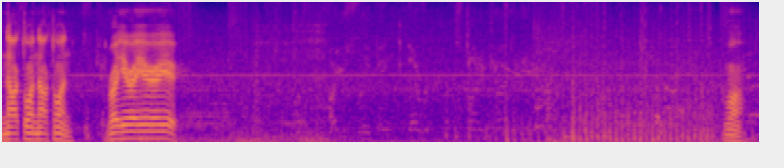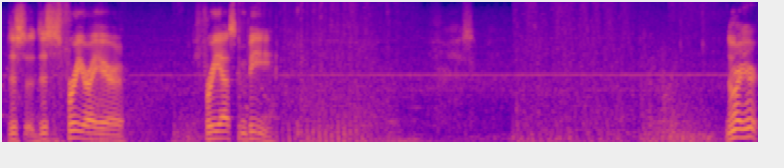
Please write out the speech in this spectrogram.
Knocked one, knocked one. Right here, right here, right here. Come on. This this is free right here. Free as can be. No, right here.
